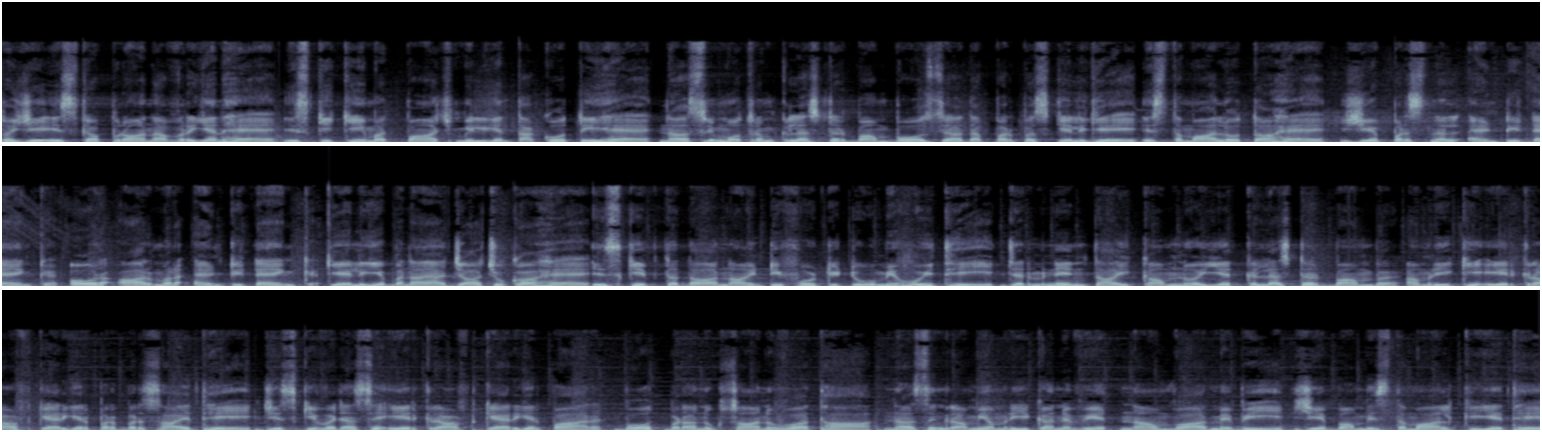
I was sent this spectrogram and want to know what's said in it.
तो ये इसका पुराना वर्जन है। इसकी कीमत पाँच मिलियन तक होती है। नाजरी मोहतरम, क्लस्टर बम बहुत ज़्यादा पर्पज के लिए इस्तेमाल होता है। ये पर्सनल एंटी टैंक और आर्मर एंटी टैंक के लिए बनाया जा चुका है। इसकी इब्तदा 1942 में हुई थी। जर्मनी इंतहाई कम नोयत क्लस्टर बम अमरीकी एयरक्राफ्ट कैरियर पर बरसाए थे, जिसकी वजह से एयरक्राफ्ट कैरियर पर बहुत बड़ा नुकसान हुआ था। नासिंग रामी अमरीका ने वियतनाम वार में भी ये बम इस्तेमाल किए थे,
